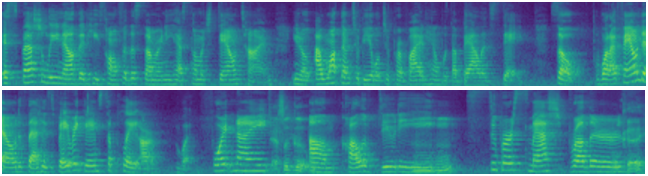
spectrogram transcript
especially now that he's home for the summer and he has so much downtime. You know, I want them to be able to provide him with a balanced day. So, what I found out is that his favorite games to play are what Fortnite. That's a good one. Um, Call of Duty, mm-hmm. Super Smash Brothers, Okay.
